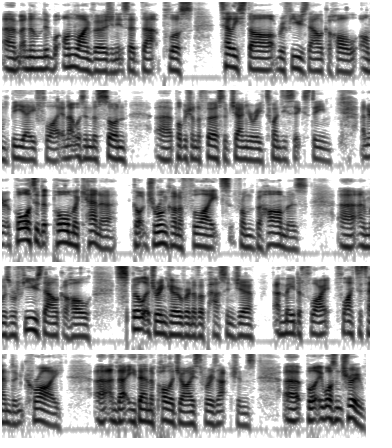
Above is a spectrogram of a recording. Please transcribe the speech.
Um, and on the online version, it said that plus Telestar refused alcohol on BA flight, and that was in the Sun, uh, published on the 1st of January 2016. And it reported that Paul McKenna got drunk on a flight from the Bahamas uh, and was refused alcohol, spilt a drink over another passenger, and made a flight flight attendant cry, uh, and that he then apologised for his actions. Uh, but it wasn't true.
